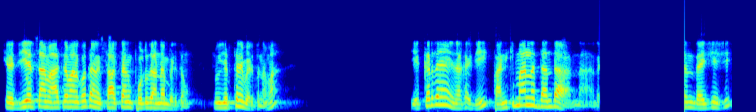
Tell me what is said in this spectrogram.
ఇక్కడ ఇక స్వామి ఆశ్రమానికి పోతే ఆయనకు సాష్టాంగం పొట్టు దండం పెడతాం. నువ్వు చెప్తేనే పెడుతున్నామా? ఎక్కడదే నాకు ఇది పనికి మాలిన దందా నా- దయచేసి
